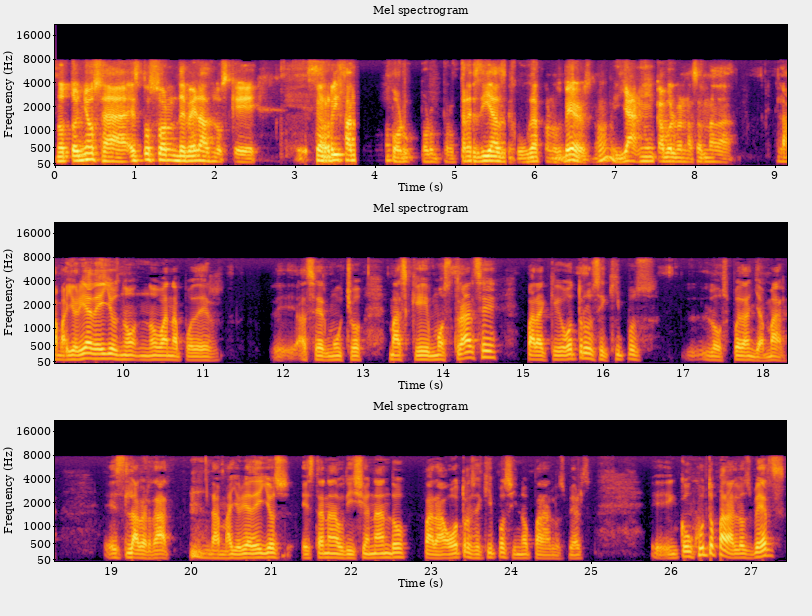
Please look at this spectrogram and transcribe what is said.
No, Toño, o sea, estos son de veras los que se rifan por, por, por, tres días de jugar con los Bears, ¿no? Y ya nunca vuelven a hacer nada. La mayoría de ellos no, no van a poder eh, hacer mucho más que mostrarse para que otros equipos los puedan llamar. Es la verdad. La mayoría de ellos están audicionando para otros equipos y no para los Bears. Eh, en conjunto para los Bears,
